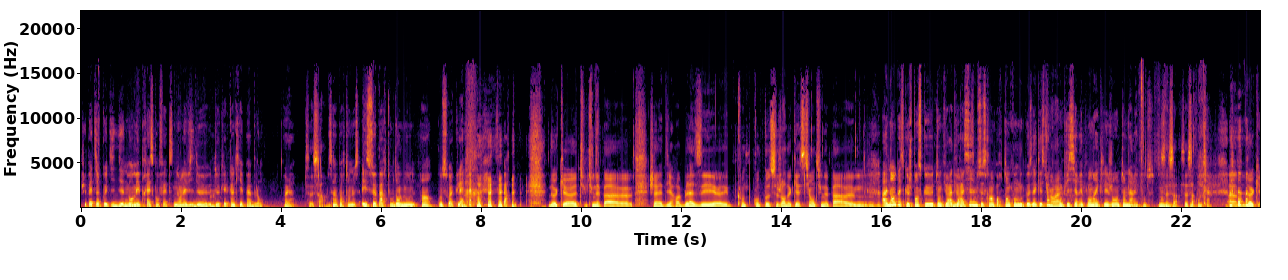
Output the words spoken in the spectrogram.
je vais pas dire quotidiennement, mais presque en fait, dans la vie de, de quelqu'un qui est pas blanc. Voilà, C'est ça. c'est important de le Et ce, partout dans le monde, hein, qu'on soit clair. c'est partout. Donc, euh, tu, tu n'es pas, euh, j'allais dire, blasé euh, qu'on qu'on te pose ce genre de questions. Tu n'es pas. euh, Ah non, parce que je pense que tant qu'il y aura du racisme, ce sera important qu'on nous pose la question pour Ouais. qu'on puisse y répondre et que les gens entendent la réponse. C'est ça, c'est ça. donc,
